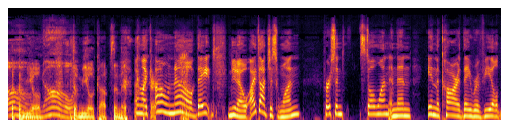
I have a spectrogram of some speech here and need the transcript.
Oh the mule, no! The mule cups in there. I'm like, oh no, they, you know, I thought just one person stole one, and then in the car they revealed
